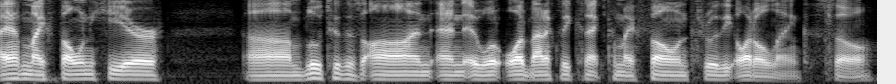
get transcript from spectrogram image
I have my phone here. Um, Bluetooth is on and it will automatically connect to my phone through the auto link. So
